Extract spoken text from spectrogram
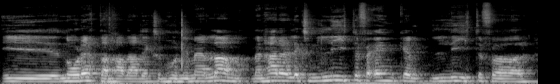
i norrättan hade han liksom hunnit emellan. Men här är det liksom lite för enkelt, lite för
